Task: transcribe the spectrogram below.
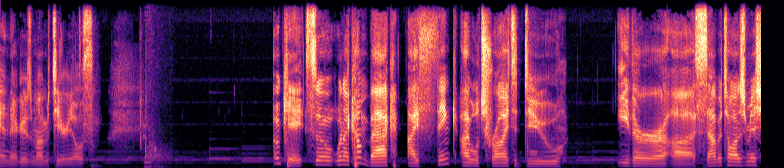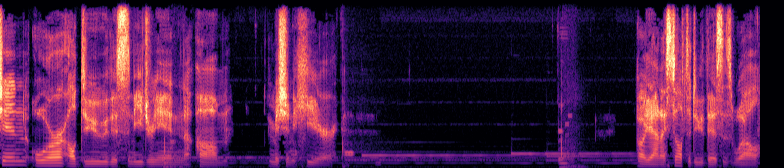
And there goes my materials. Okay, so when I come back, I think I will try to do either a sabotage mission or I'll do the Synedrion um, mission here. Oh yeah, and I still have to do this as well.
